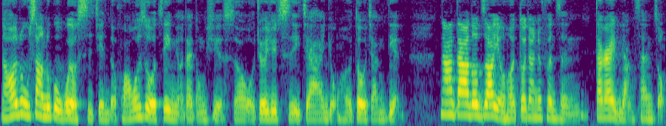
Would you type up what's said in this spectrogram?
然后路上如果我有时间的话，或是我自己没有带东西的时候，我就会去吃一家永和豆浆店。那大家都知道永和豆浆就分成大概两三种，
